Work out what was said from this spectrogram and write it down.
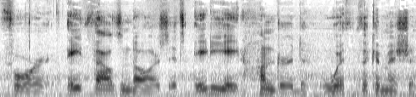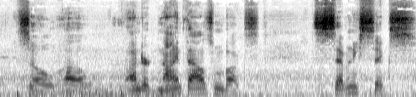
for eight thousand dollars. It's eighty eight hundred with the commission, so uh, under nine thousand bucks. It's seventy six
